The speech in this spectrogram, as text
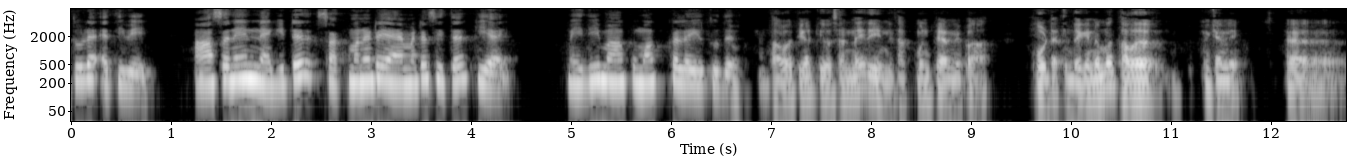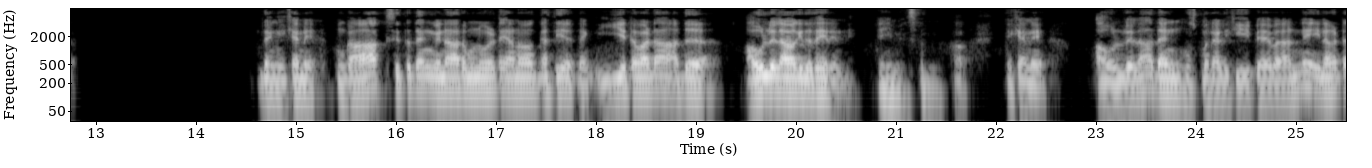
තුල ඇතිවේ. ආසනයෙන් නැගිට සක්මනට යෑමට සිත කියයි. මෙහිදී මා කුමක් කළ යුතුද? තව ටිකක් ඉවසන්නයි තියෙන්නේ. සක්මනට යන්න එපා. පොඩ ඉඳගෙනම තව ඒ කියන්නේ දැන් ඒ කියන්නේ හුඟක් සිත දැන් වෙන අරමුණු වලට යනවා ගතිය දැන් ඊයට වඩා අද අවුල් වෙලා වගේද තේරෙන්නේ. එහෙම සම්මා. ඔව්. ඒ කියන්නේ අවුල් වෙලා දැන් හුස්ම රැලි කීපයයි බලන්නේ ඊළඟට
